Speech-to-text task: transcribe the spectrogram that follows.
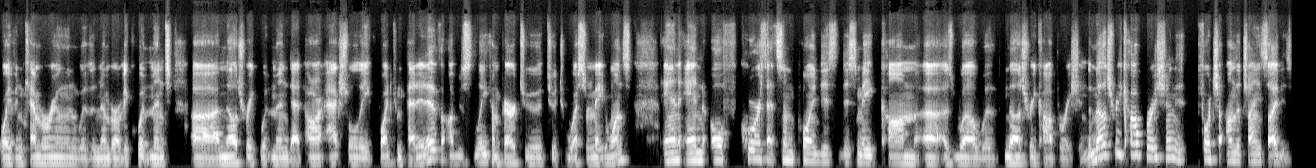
or even Cameroon with a number of equipment, uh, military equipment that are actually quite competitive, obviously, compared to, to, to Western made ones. And, and of course, at some point, this, this may come uh, as well with military cooperation. The military cooperation for on the Chinese side is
